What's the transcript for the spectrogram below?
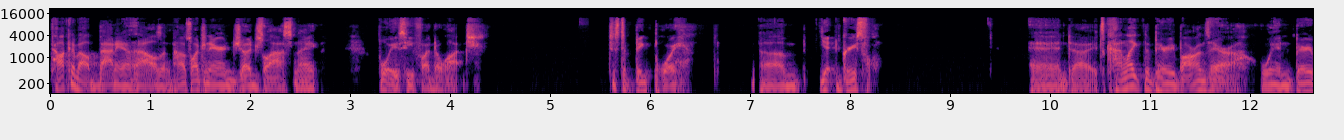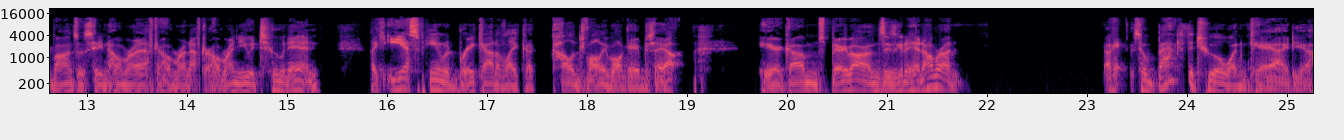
Talking about batting a thousand. I was watching Aaron Judge last night. Boy, is he fun to watch. Just a big boy, um, yet graceful. And uh, it's kind of like the Barry Bonds era when Barry Bonds was hitting home run after home run after home run. You would tune in like ESPN would break out of like a college volleyball game to say, oh, here comes Barry Bonds. He's going to hit a home run. Okay, so back to the 201k idea.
